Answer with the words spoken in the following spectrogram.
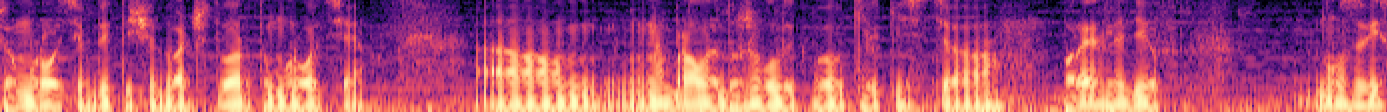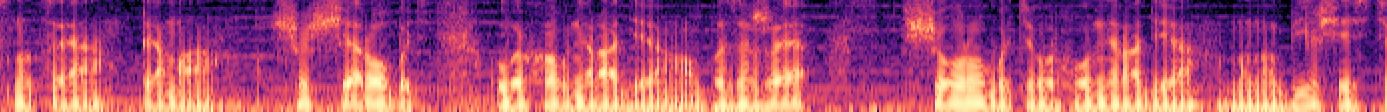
цьому році, в 2024 році, ем, набрали дуже велику кількість е, переглядів. Ну, звісно, це тема, що ще робить у Верховній Раді ОПЗЖ, що робить у Верховній Раді монобільшість,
